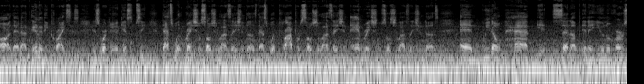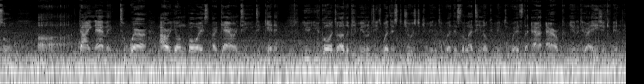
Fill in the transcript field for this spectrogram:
are. That identity crisis is working against them. See, that's what racial socialization does. That's what proper socialization and racial socialization does. And we don't have it set up in a universal uh, dynamic to where our young boys are guaranteed to get it. You you go into other communities, whether it's the Jewish community, it's the Latino community, whether it's the Arab community or Asian community,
